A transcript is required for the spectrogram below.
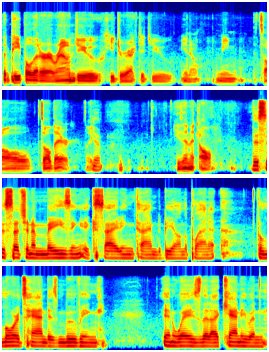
the people that are around you. He directed you. You know, I mean, it's all it's all there. Like Yep. he's in it all. This is such an amazing, exciting time to be on the planet. The Lord's hand is moving in ways that I can't even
